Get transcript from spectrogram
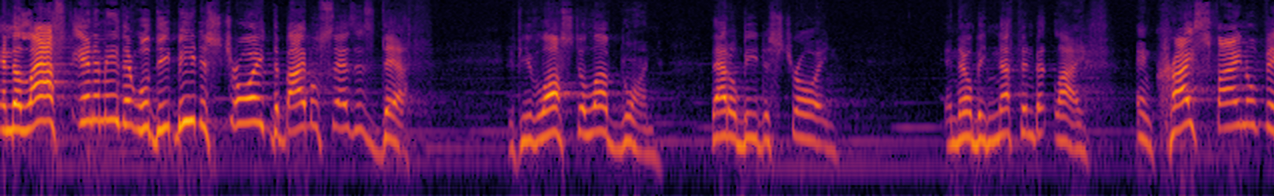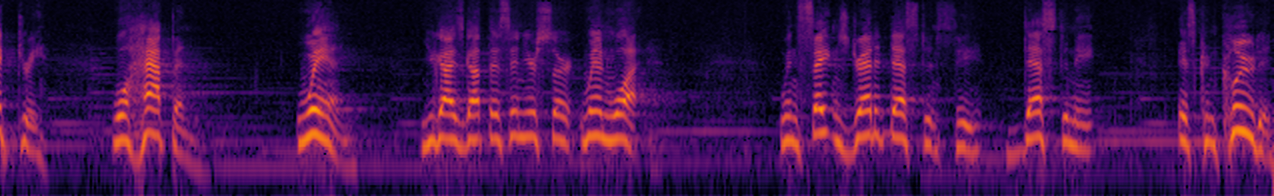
And the last enemy that will de- be destroyed, the Bible says, is death. If you've lost a loved one, that'll be destroyed. And there'll be nothing but life. And Christ's final victory will happen when? You guys got this in your cert. When what? When Satan's dreaded destiny, destiny is concluded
